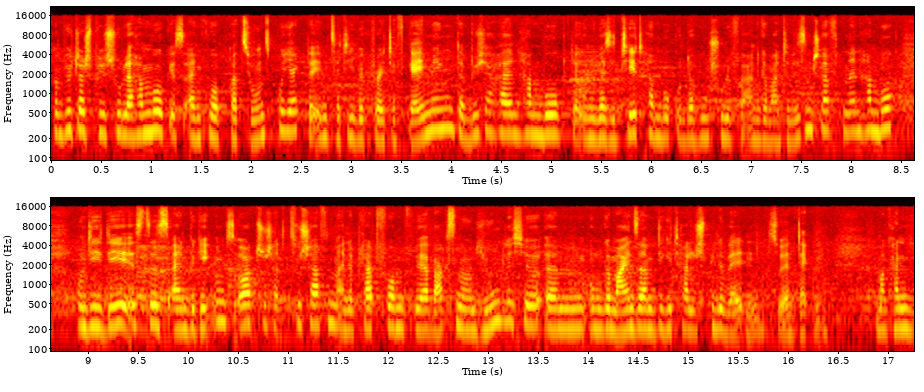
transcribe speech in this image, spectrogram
Computerspielschule Hamburg ist ein Kooperationsprojekt der Initiative Creative Gaming, der Bücherhallen Hamburg, der Universität Hamburg und der Hochschule für angewandte Wissenschaften in Hamburg. Und die Idee ist es, einen Begegnungsort zu schaffen, eine Plattform für Erwachsene und Jugendliche, ähm, um gemeinsam digitale Spielewelten zu entdecken. Man kann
